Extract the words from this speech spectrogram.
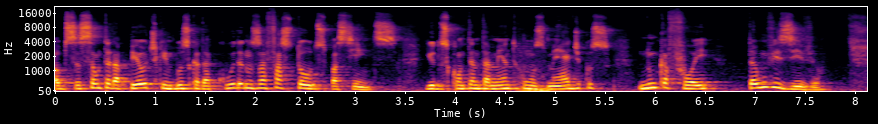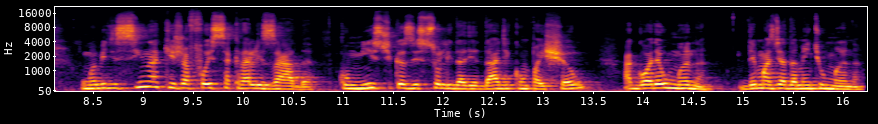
A obsessão terapêutica em busca da cura nos afastou dos pacientes e o descontentamento com os médicos nunca foi tão visível. Uma medicina que já foi sacralizada com místicas de solidariedade e compaixão, agora é humana, demasiadamente humana.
